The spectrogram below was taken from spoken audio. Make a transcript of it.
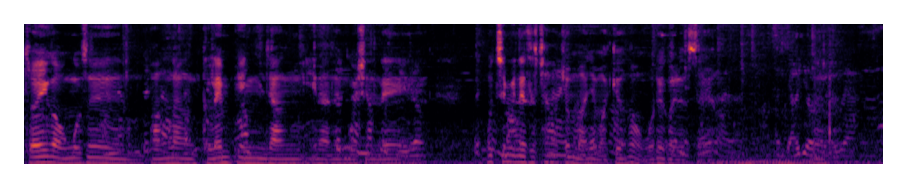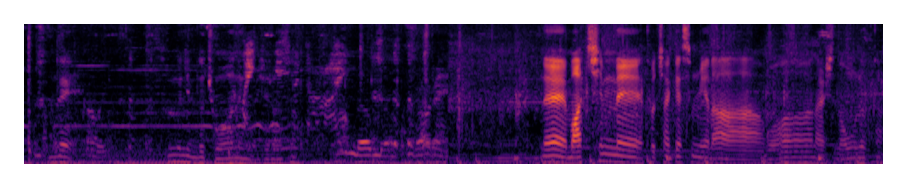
저희가 온 곳은 방랑 글램핑장이라는 곳인데 호치민에서 차가 좀 많이 막혀서 오래 걸렸어요. 네. 근데 신부님도 좋아하는 곳이라서 네 마침내 도착했습니다. 와 날씨 너무 좋다.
